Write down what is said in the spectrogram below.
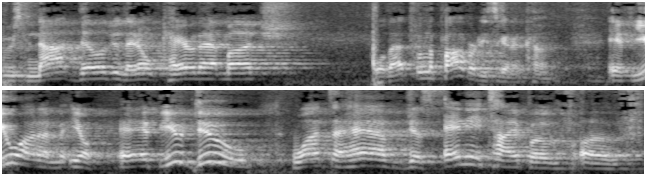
who's not diligent, they don't care that much. Well, that's when the poverty is going to come. If you want to, you know, if you do want to have just any type of, of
